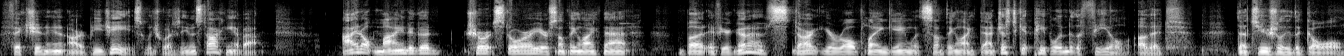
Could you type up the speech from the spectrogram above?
fiction in RPGs, which was he was talking about. I don't mind a good short story or something like that, but if you're going to start your role playing game with something like that, just to get people into the feel of it, that's usually the goal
